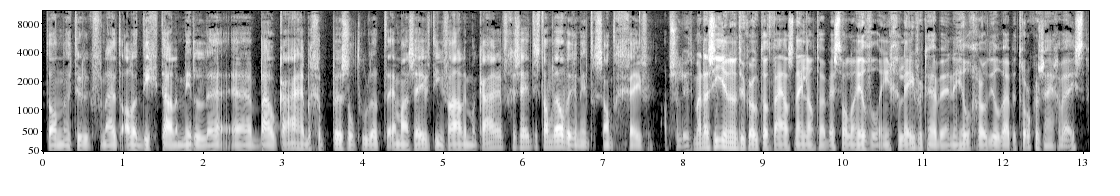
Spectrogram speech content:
dan natuurlijk vanuit alle digitale middelen uh, bij elkaar hebben gepuzzeld, hoe dat MA17-verhaal in elkaar heeft gezeten, is dan wel weer een interessant gegeven. Absoluut. Maar dan zie je natuurlijk ook dat wij als Nederland daar best wel heel veel in geleverd hebben en een heel groot deel bij betrokken zijn geweest.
